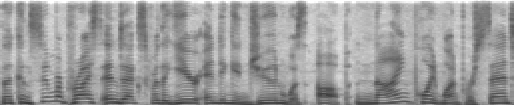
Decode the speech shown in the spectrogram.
the Consumer Price Index for the year ending in June was up 9.1%,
